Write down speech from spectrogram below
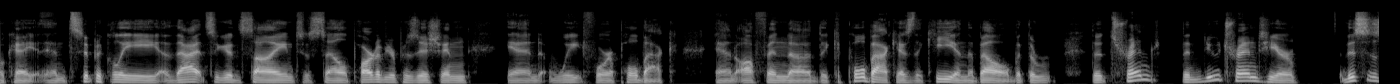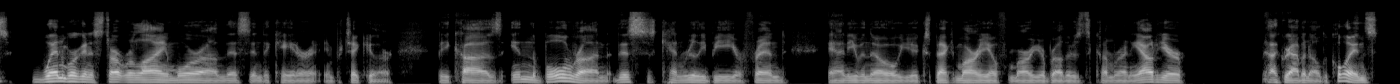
Okay. And typically that's a good sign to sell part of your position and wait for a pullback. And often uh, the pullback has the key and the bell, but the the trend, the new trend here, this is when we're going to start relying more on this indicator in particular, because in the bull run, this can really be your friend and even though you expect Mario from Mario Brothers to come running out here, uh, grabbing all the coins.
